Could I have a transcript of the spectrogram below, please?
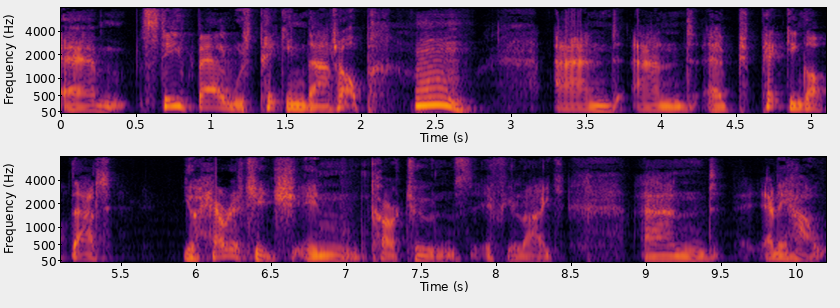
um, Steve Bell was picking that up, mm. and and uh, picking up that your heritage in cartoons, if you like. And anyhow,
